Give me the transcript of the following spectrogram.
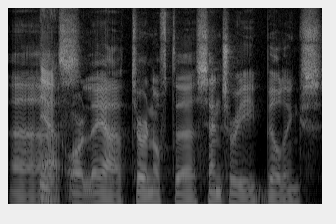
uh, Yes. or yeah, turn of the century buildings.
